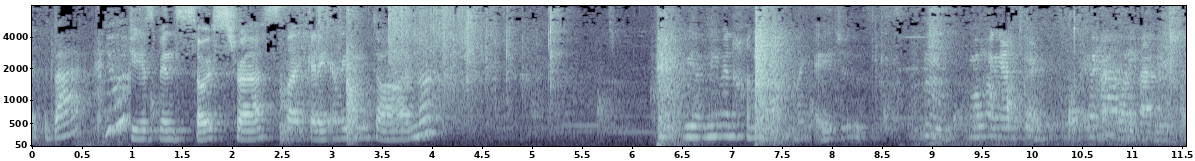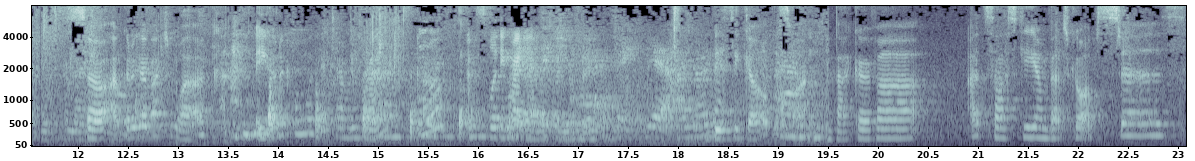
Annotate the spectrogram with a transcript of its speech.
At the back. She has been so stressed, like getting everything done. We haven't even hung out in like ages. We'll hang out soon. About 45 minutes. So I've got to go back to work. Are you gonna come with it? Can we go? I'm splitting my day between you. Busy girl, this one. I'm back over at Saskia. I'm about to go upstairs.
